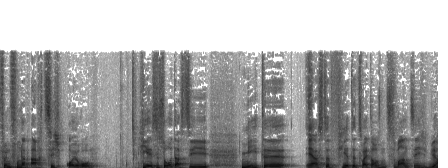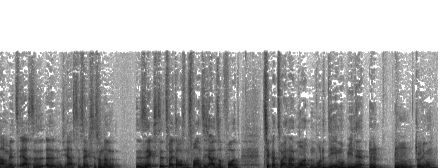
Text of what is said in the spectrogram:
580 Euro. Hier ist es so, dass die Miete 1.4.2020, wir haben jetzt erste, äh, nicht 1.6., sondern 6.2020, also vor circa zweieinhalb Monaten wurde die Immobilie, Entschuldigung,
